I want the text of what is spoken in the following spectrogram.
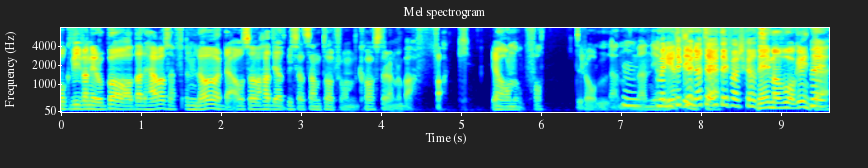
Och vi var nere och badade. Det här var så här en lördag. Och så hade jag ett missat samtal från castaren och bara fuck. Jag har nog fått rollen. Men jag men vet inte kunnat ta ut det i förskott? Nej, man vågar inte. Nej.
